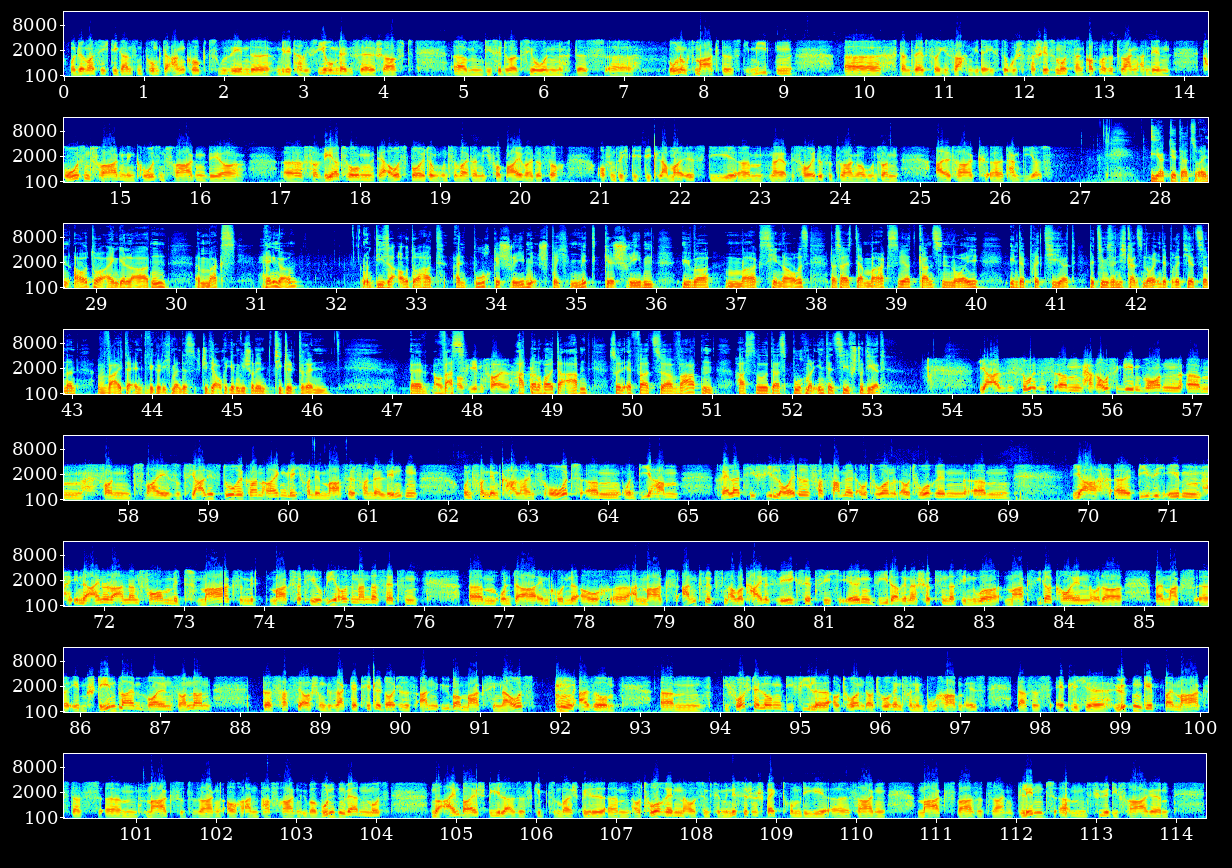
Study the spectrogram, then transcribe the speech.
Und wenn man sich die ganzen Punkte anguckt, zusehende Militarisierung der Gesellschaft, ähm, die Situation des äh, Wohnungsmarktes, die Mieten, äh, dann selbst solche Sachen wie der historische Faschismus, dann kommt man sozusagen an den großen Fragen, den großen Fragen der äh, Verwertung, der Ausbeutung und so weiter nicht vorbei, weil das doch offensichtlich die Klammer ist, die ähm, naja bis heute sozusagen auch unseren Alltag äh, tangiert. Ihr habt ja dazu einen Autor eingeladen, Max Henninger. Und dieser Autor hat ein Buch geschrieben, sprich mitgeschrieben über Marx hinaus. Das heißt, der Marx wird ganz neu interpretiert, beziehungsweise nicht ganz neu interpretiert, sondern weiterentwickelt. Ich meine, das steht ja auch irgendwie schon im Titel drin. Äh, auf, was auf jeden Fall. hat man heute Abend so in etwa zu erwarten? Hast du das Buch mal intensiv studiert? Ja, also es ist so, es ist ähm, herausgegeben worden ähm, von zwei Sozialhistorikern eigentlich, von dem Marcel van der Linden und von dem Karl-Heinz Roth. Ähm, und die haben relativ viele Leute versammelt, Autoren und Autorinnen, ähm, ja, äh, die sich eben in der einen oder anderen Form mit Marx und mit Marxischer Theorie auseinandersetzen ähm, und da im Grunde auch äh, an Marx anknüpfen, aber keineswegs jetzt sich irgendwie darin erschöpfen, dass sie nur Marx wiederkäuen oder bei Marx äh, eben stehen bleiben wollen, sondern, das hast du ja auch schon gesagt, der Titel deutet es an, über Marx hinaus. Also ähm, die Vorstellung, die viele Autoren und Autorinnen von dem Buch haben, ist, dass es etliche Lücken gibt bei Marx, dass ähm, Marx sozusagen auch an ein paar Fragen überwunden werden muss. Nur ein Beispiel, also es gibt zum Beispiel ähm, Autorinnen aus dem feministischen Spektrum, die äh, sagen, Marx war sozusagen blind ähm, für die Frage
